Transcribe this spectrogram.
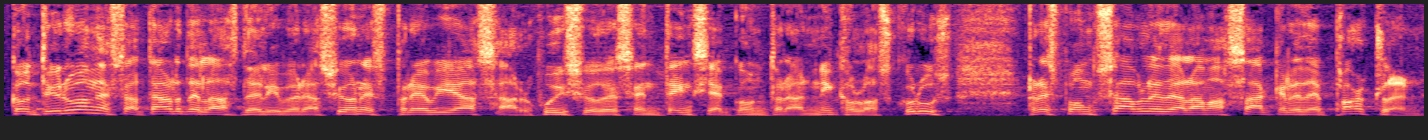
Continúan esta tarde las deliberaciones previas al juicio de sentencia contra Nicolás Cruz, responsable de la masacre de Parkland.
